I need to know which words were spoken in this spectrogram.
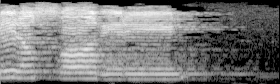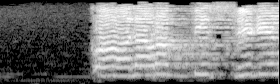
من الصاغرين قال رب السجن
